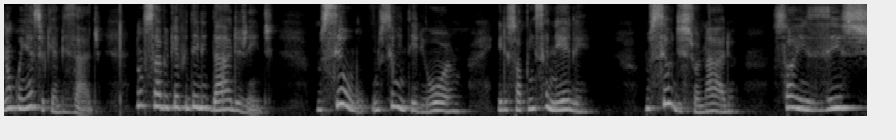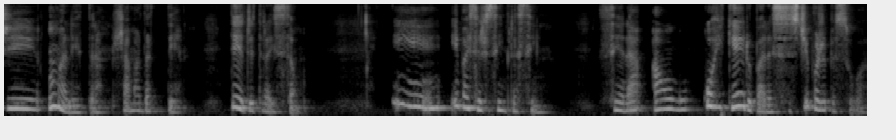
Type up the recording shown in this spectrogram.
não conhece o que é amizade, não sabe o que é fidelidade, gente. No seu, no seu interior, ele só pensa nele. No seu dicionário, só existe uma letra, chamada T. T de traição. E, e vai ser sempre assim. Será algo corriqueiro para esses tipos de pessoa.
